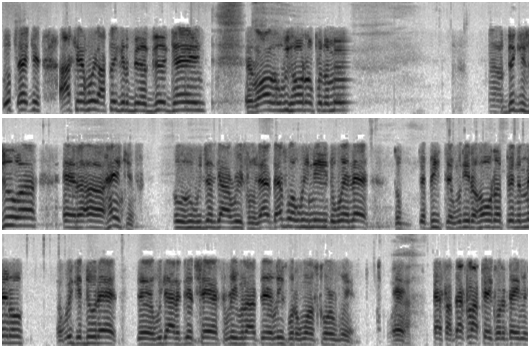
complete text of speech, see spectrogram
We'll take it. I can't wait. I think it'll be a good game as long as we hold up in the middle. Uh, Dickie Zula and uh, Hankins, who, who we just got recently. That, that's what we need to win that, to, to beat them. We need to hold up in the middle. If we can do that, then we got a good chance of leaving out there at least with a one-score win. Wow. that's that's my take on it, Damon.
